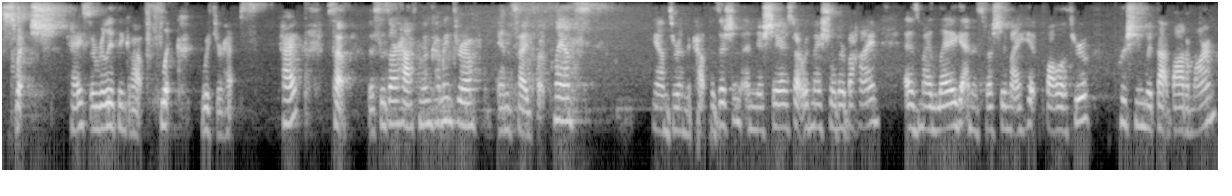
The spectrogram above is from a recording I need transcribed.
switch. Okay, so really think about flick with your hips. Okay, so this is our half moon coming through. Inside foot plants. Hands are in the cup position. Initially, I start with my shoulder behind as my leg and especially my hip follow through pushing with that bottom arm,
